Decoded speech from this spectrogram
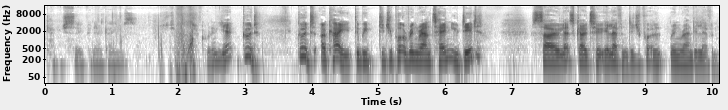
cabbage soup in our games. Just check recording. Yeah, good, good. Okay, did we? Did you put a ring round ten? You did. So let's go to eleven. Did you put a ring round eleven?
